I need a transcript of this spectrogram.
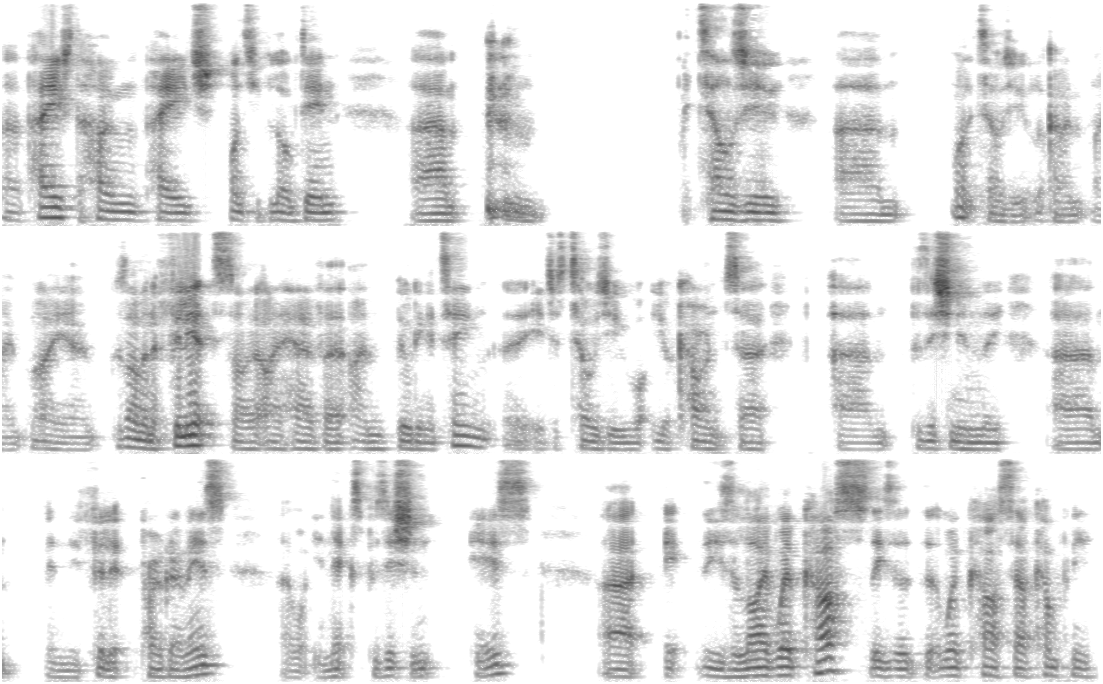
uh, page, the home page. Once you've logged in, um, it tells you. Um, well, it tells you. Look, I'm my because uh, I'm an affiliate, so I have I'm building a team. Uh, it just tells you what your current uh, um, position in the um, in the affiliate program is, uh, what your next position is. It, these are live webcasts. These are the webcasts our company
